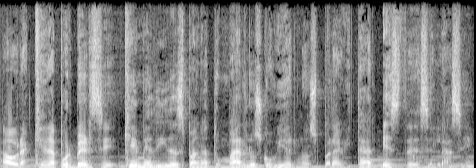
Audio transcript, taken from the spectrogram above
Ahora queda por verse qué medidas van a tomar los gobiernos para evitar este desenlace.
